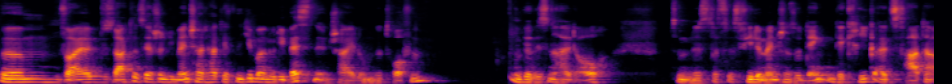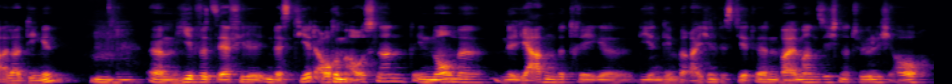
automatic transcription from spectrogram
ähm, weil du sagtest ja schon, die Menschheit hat jetzt nicht immer nur die besten Entscheidungen getroffen. Und wir wissen halt auch, zumindest, dass es viele Menschen so denken, der Krieg als Vater aller Dinge. Mhm. Ähm, hier wird sehr viel investiert, auch im Ausland, enorme Milliardenbeträge, die in dem Bereich investiert werden, weil man sich natürlich auch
